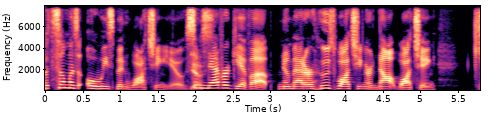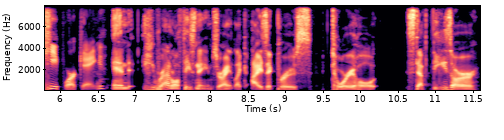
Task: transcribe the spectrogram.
but someone's always been watching you. So Yes. never give up. No matter who's watching or not watching, keep working. And he rattled off these names, right? Like Isaac Bruce, Torry Holt. Steph, these are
